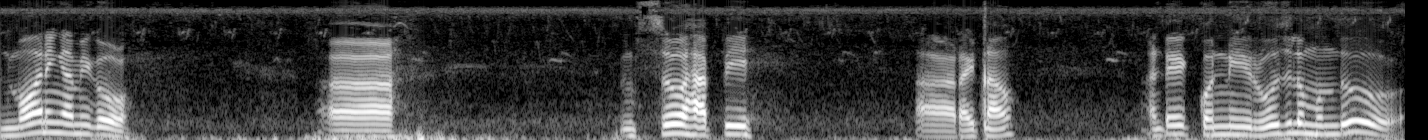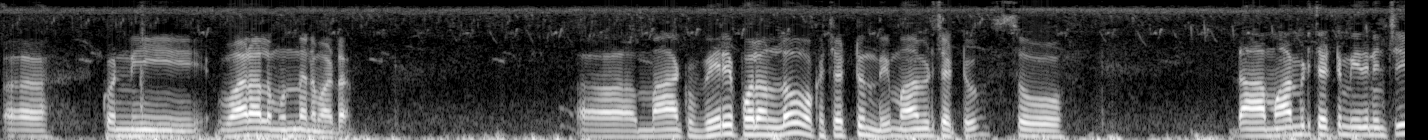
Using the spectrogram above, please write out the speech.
morning, amigo. Uh, I'm so happy uh, right now. అంటే కొన్ని రోజుల ముందు uh, కొన్ని వారాల ముందు అనమాట uh, మాకు వేరే పొలంలో ఒక చెట్టు ఉంది మామిడి చెట్టు సో ఆ మామిడి చెట్టు మీద నుంచి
